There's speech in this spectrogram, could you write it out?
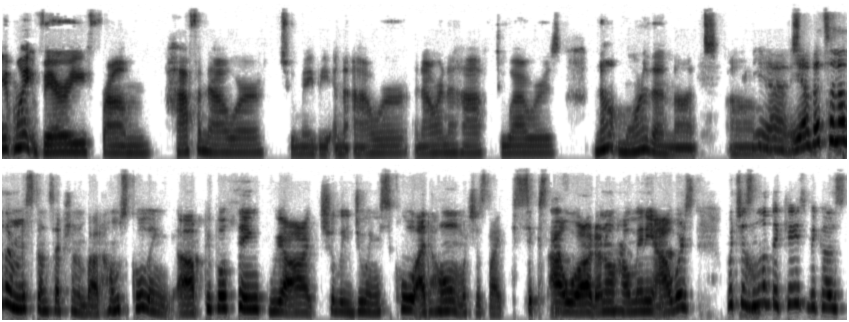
it might vary from half an hour to maybe an hour an hour and a half two hours not more than that um, yeah yeah that's another misconception about homeschooling. Uh, people think we are actually doing school at home which is like six hour i don't know how many hours which is not the case because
